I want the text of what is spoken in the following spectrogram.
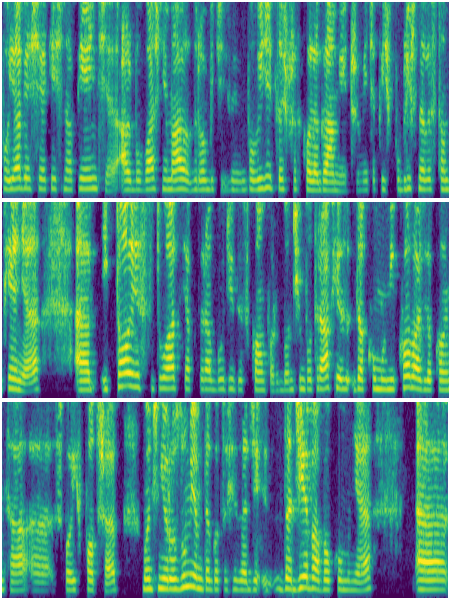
pojawia się jakieś napięcie, albo właśnie ma zrobić, powiedzieć coś przed kolegami, czy mieć jakieś publiczne wystąpienie, e, i to jest sytuacja, która budzi dyskomfort, bądź nie potrafię zakomunikować do końca e, swoich potrzeb, bądź nie rozumiem tego, co się zadziewa wokół mnie, e,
